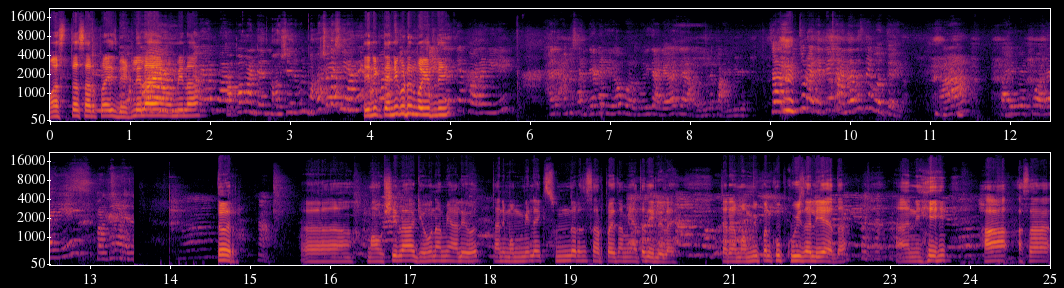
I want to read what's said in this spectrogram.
मस्त सरप्राईज भेटलेला आहे मम्मीला. पप्पा म्हणतात मावशीला पण मावशी कशी आली? त्यांनी त्यांनी कुठून बघितली त्या पोरांनी, अरे आम्ही संध्याकाळी येऊ बरोबरी झाल्यावर त्या राहुलला पाणी देते. चल, तू राहते, ते जाणारच नाही बोलतोय. हा? काही वेळ पोरांनी पंखा लावला. तर अं, मावशीला घेऊन आम्ही आले आहोत आणि मम्मीला एक सुंदर असं सरप्राईज आम्ही आता दिलेला आहे. तर मम्मी पण खूप खुश झाली आहे आता. आणि हा असा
